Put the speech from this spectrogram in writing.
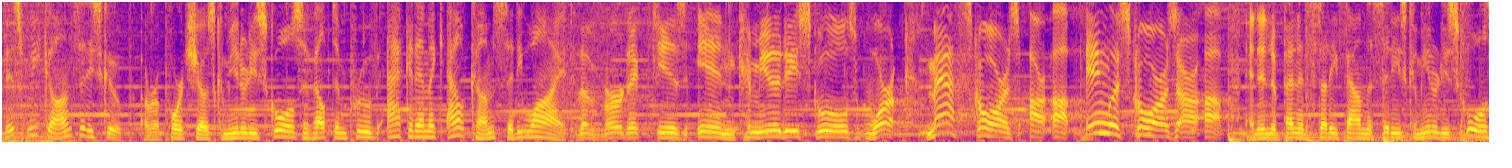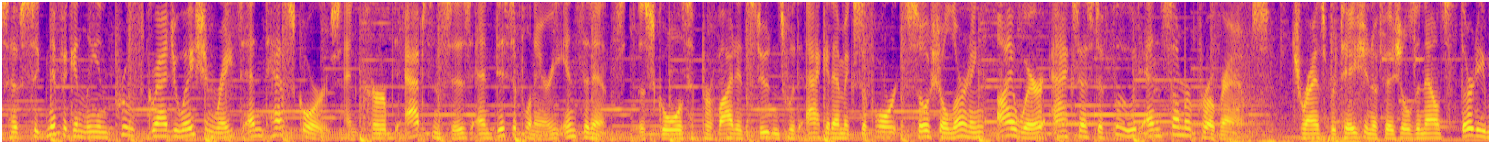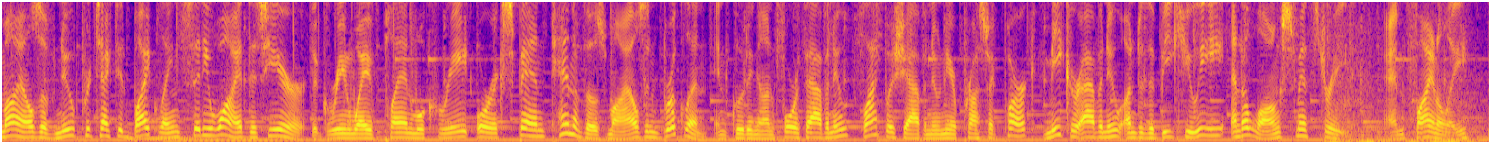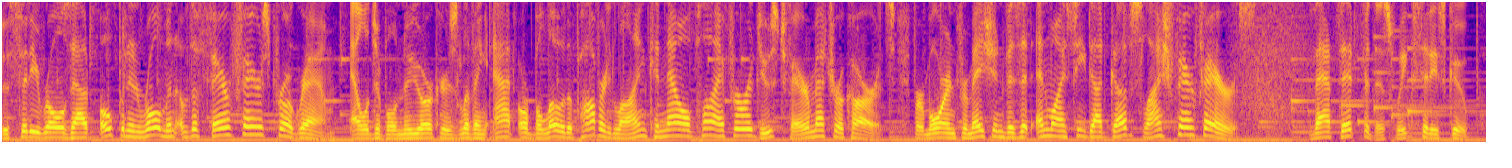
This week on City Scoop, a report shows community schools have helped improve academic outcomes citywide. The verdict is in. Community schools work. Math scores are up. English scores are up. An independent study found the city's community schools have significantly improved graduation rates and test scores and curbed absences and disciplinary incidents. The schools have provided students with academic support, social learning, eyewear, access to food, and summer programs. Transportation officials announced 30 miles of new protected bike lanes citywide this year. The Green Wave plan will create or expand 10 of those miles in Brooklyn, including on 4th Avenue, Flatbush Avenue near Prospect Park, Meeker Avenue under the BQE, and along Smith Street. And finally, the city rolls out open enrollment of the Fair Fares program. Eligible New Yorkers living at or below the poverty line can now apply for reduced fare MetroCards. For more information, visit nyc.gov/fairfares. That's it for this week's City Scoop.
